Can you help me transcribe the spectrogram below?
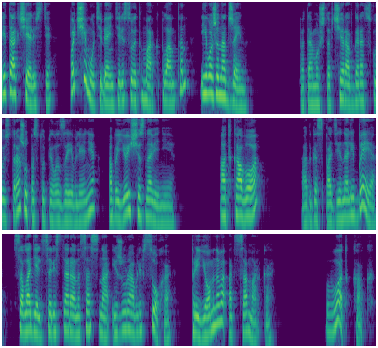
«Итак, челюсти, почему тебя интересует Марк Пламптон и его жена Джейн?» Потому что вчера в городскую стражу поступило заявление об ее исчезновении. От кого? От господина Либея, совладельца ресторана «Сосна» и «Журавли» в Сохо, приемного отца Марка. Вот как.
